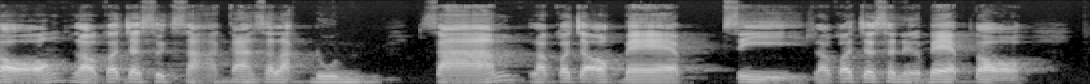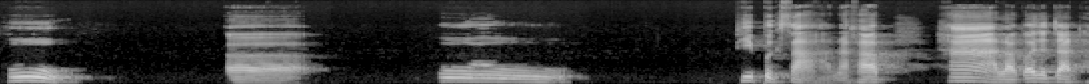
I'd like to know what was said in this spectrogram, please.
2. เราก็จะศึกษาการสลักดุล 3. เราก็จะออกแบบ C เราก็จะเสนอแบบต่อผู้ผู้ที่ปรึกษานะครับห้าเราก็จะจัดท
